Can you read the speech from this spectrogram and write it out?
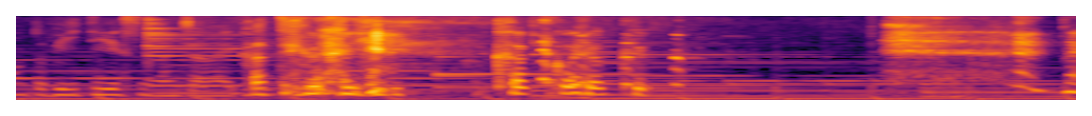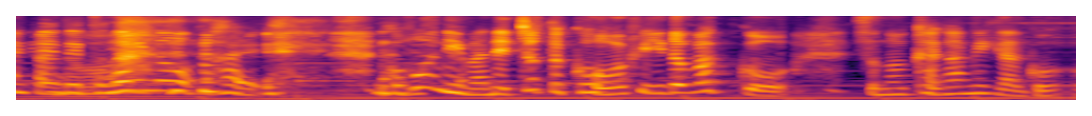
本当 BTS なんじゃないかってぐらいかっこよく。なんかで隣の、はい、ご本人はねちょっとこうフィードバックをその鏡がご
